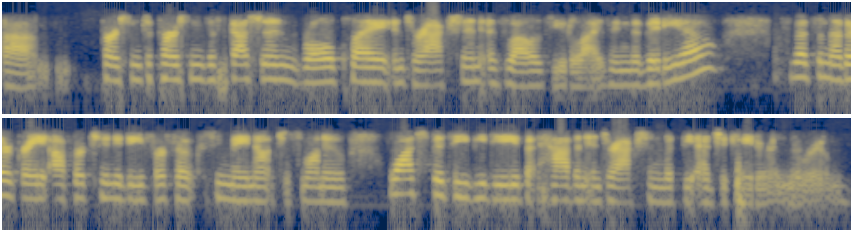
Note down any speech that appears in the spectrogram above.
um, person-to-person discussion, role play, interaction, as well as utilizing the video. So that's another great opportunity for folks who may not just want to watch the DVD, but have an interaction with the educator in the room.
